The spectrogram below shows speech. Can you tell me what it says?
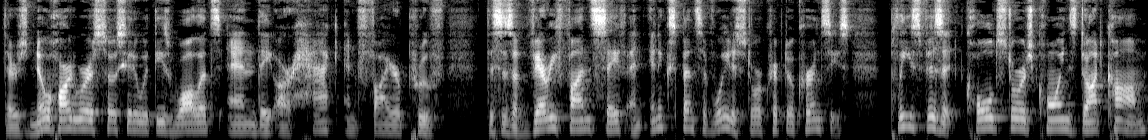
There's no hardware associated with these wallets, and they are hack and fire proof. This is a very fun, safe, and inexpensive way to store cryptocurrencies. Please visit coldstoragecoins.com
